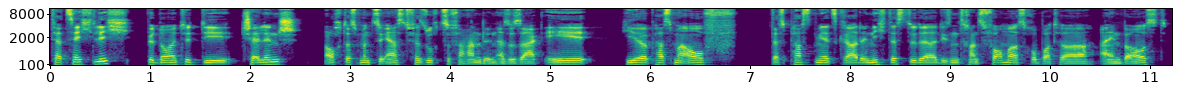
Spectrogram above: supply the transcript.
Tatsächlich bedeutet die Challenge auch, dass man zuerst versucht zu verhandeln. Also sagt, ey, hier, pass mal auf, das passt mir jetzt gerade nicht, dass du da diesen Transformers-Roboter einbaust.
